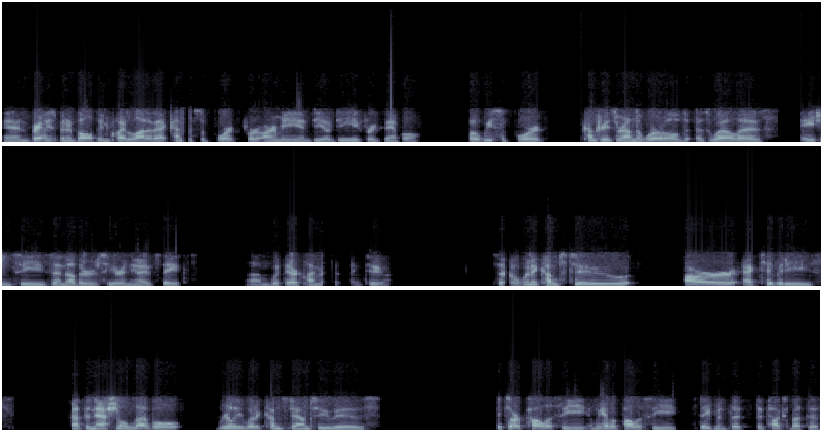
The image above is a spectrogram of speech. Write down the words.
And Brantley's been involved in quite a lot of that kind of support for Army and DoD, for example. But we support countries around the world as well as agencies and others here in the United States um, with their climate planning too. So when it comes to our activities at the national level, really what it comes down to is it's our policy, and we have a policy statement that, that talks about this,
